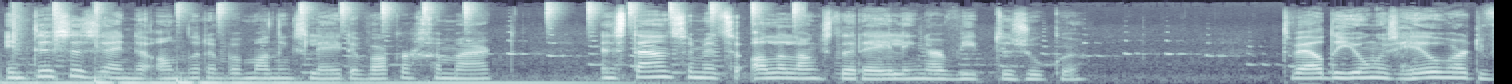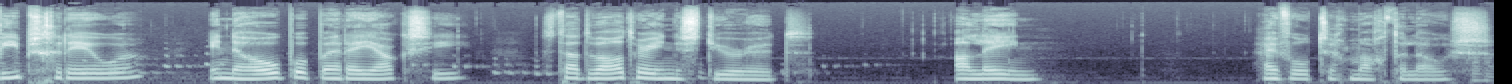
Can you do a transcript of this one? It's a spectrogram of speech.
Intussen zijn de andere bemanningsleden wakker gemaakt en staan ze met z'n allen langs de reling naar Wiep te zoeken. Terwijl de jongens heel hard Wiep schreeuwen, in de hoop op een reactie, staat Walter in de stuurhut. Alleen. Hij voelt zich machteloos.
